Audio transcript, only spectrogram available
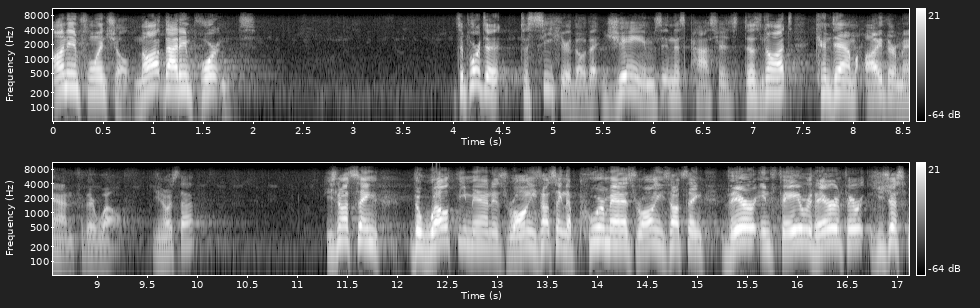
uninfluential, not that important. It's important to, to see here, though, that James in this passage does not condemn either man for their wealth. You notice that? He's not saying the wealthy man is wrong. He's not saying the poor man is wrong. He's not saying they're in favor, they're in favor. He just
